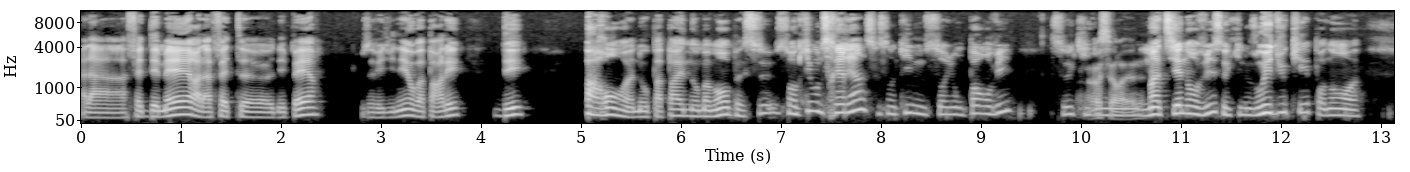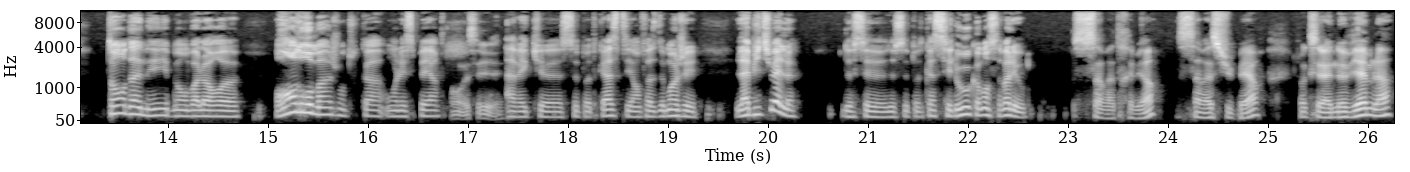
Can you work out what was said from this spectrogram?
à la fête des mères, à la fête euh, des pères, vous avez deviné, on va parler des parents, euh, nos papas et nos mamans, parce que sans qui on ne serait rien, ceux sans qui nous ne serions pas en vie, ceux qui Ah, nous maintiennent en vie, ceux qui nous ont éduqués pendant euh, tant d'années. Eh ben, on va leur euh, rendre hommage, en tout cas, on l'espère, On va essayer. avec euh, ce podcast. Et en face de moi, j'ai l'habituel de ce, de ce podcast, c'est Léo. Comment ça va, Léo? Ça va très bien, ça va super. Je crois que c'est la neuvième là.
